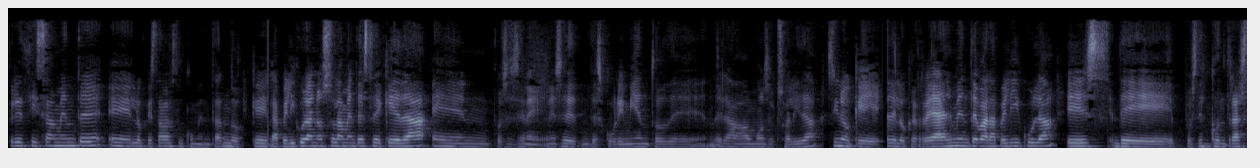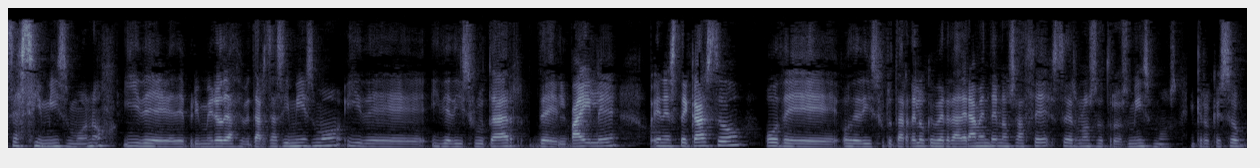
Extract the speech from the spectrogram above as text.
Precisamente eh, lo que estabas tú comentando, que la película no solamente se queda en, pues en ese descubrimiento de, la homosexualidad, sino que de lo que realmente va la película es de, pues de encontrarse a sí mismo, ¿no? Y de, primero de aceptarse a sí mismo y de, y de disfrutar del baile, en este caso, o de, o de disfrutar de lo que verdaderamente nos hace ser nosotros mismos. Y creo que eso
